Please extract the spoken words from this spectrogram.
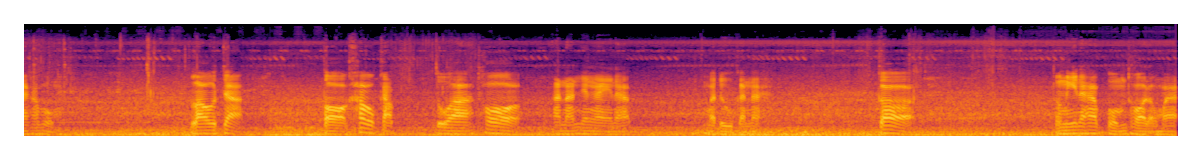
นะครับผม เราจะต่อเข้ากับตัวท่อ อันนั้นยังไงนะครับ มาดูกันนะ ก็ ตรงนี้นะครับ ผมถอดออกมา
